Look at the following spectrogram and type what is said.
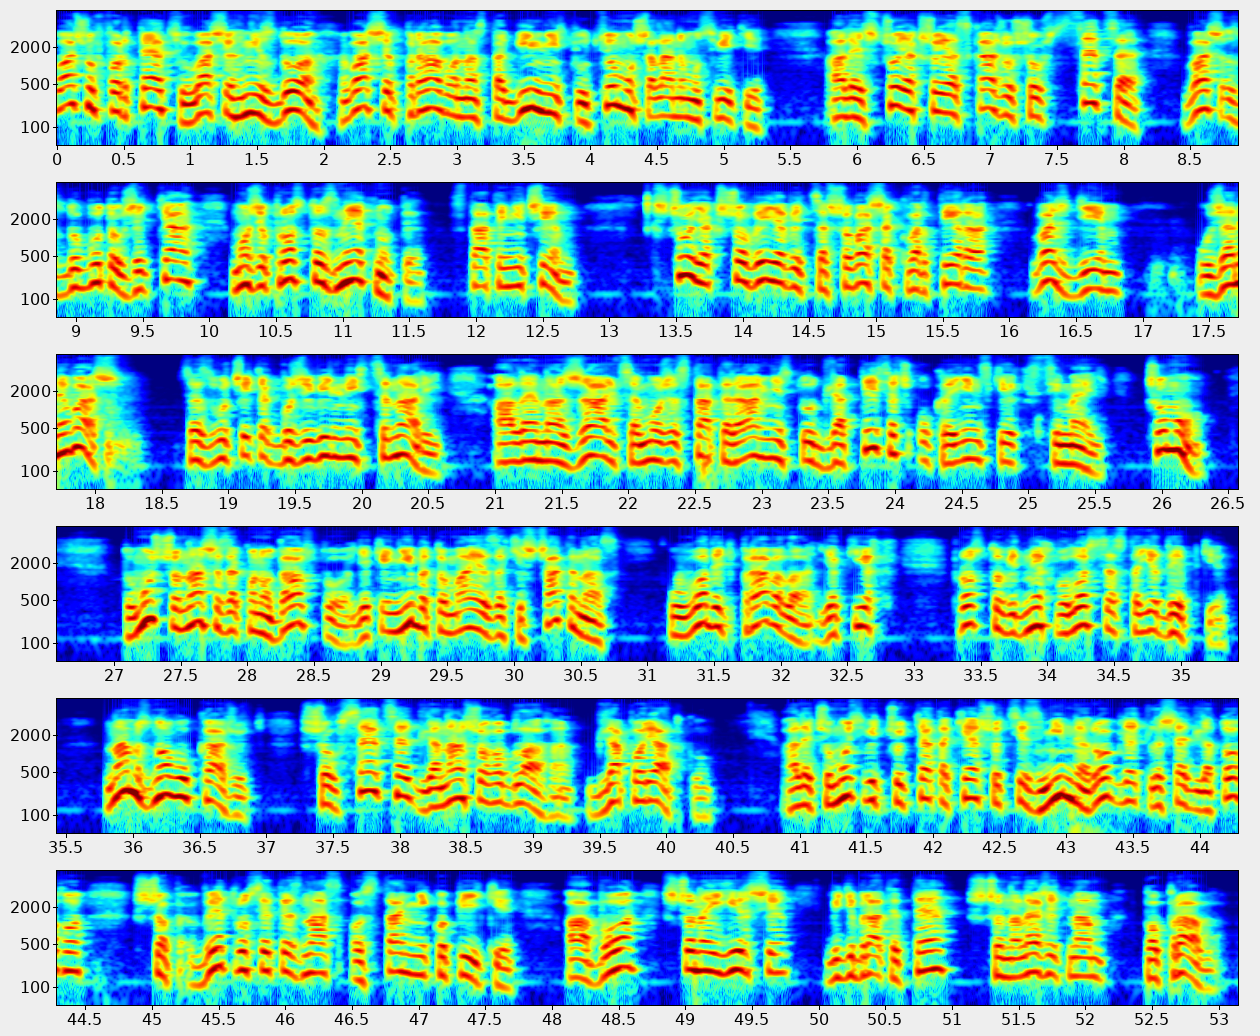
Вашу фортецю, ваше гніздо, ваше право на стабільність у цьому шаленому світі. Але що, якщо я скажу, що все це, ваш здобуток життя, може просто зникнути, стати нічим? Що, якщо виявиться, що ваша квартира, ваш дім уже не ваш? Це звучить як божевільний сценарій, але, на жаль, це може стати реальністю для тисяч українських сімей. Чому? Тому що наше законодавство, яке нібито має захищати нас, уводить правила, яких просто від них волосся стає дибки. Нам знову кажуть, що все це для нашого блага, для порядку. Але чомусь відчуття таке, що ці зміни роблять лише для того, щоб витрусити з нас останні копійки, або, що найгірше, відібрати те, що належить нам по праву.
